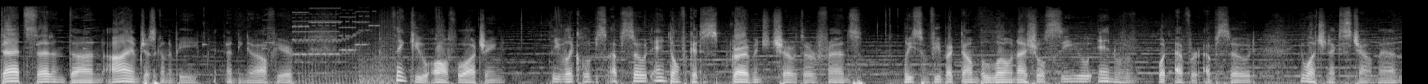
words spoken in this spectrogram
that said and done, I'm just going to be ending it off here. Thank you all for watching. Leave a like on this episode, and don't forget to subscribe and share with your friends. Leave some feedback down below, and I shall see you in whatever episode you watch next channel, man.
